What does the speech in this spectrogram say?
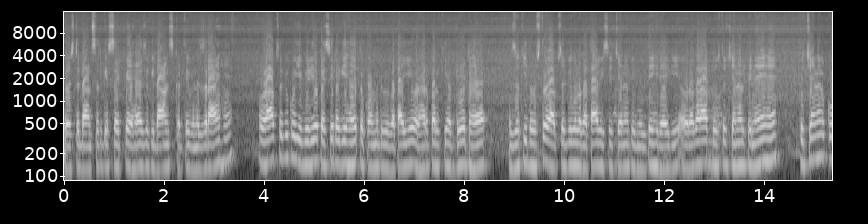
बेस्ट डांसर के सेट पे है, जो कि डांस करते हुए नज़र आए हैं। और आप सभी को ये वीडियो कैसी लगी है तो कमेंट में बताइए। और हर पल की अपडेट है, जो कि दोस्तों, आप सभी को लगातार इसी चैनल पर मिलते ही रहेगी। और अगर आप दोस्तों चैनल पर नए हैं तो चैनल को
